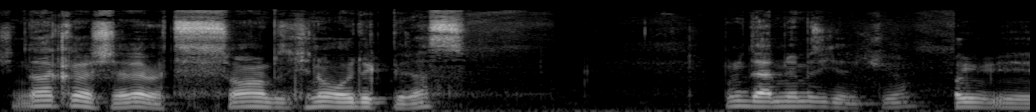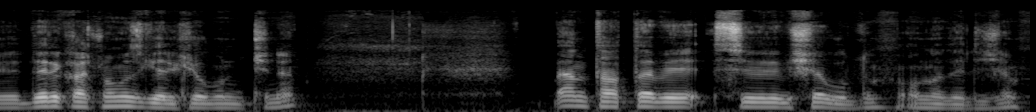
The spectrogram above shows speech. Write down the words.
Şimdi arkadaşlar evet soğanımızın içine oyduk biraz. Bunu demlememiz gerekiyor. Delik açmamız gerekiyor bunun içine. Ben tahta bir sivri bir şey buldum. Onunla deleyeceğim.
